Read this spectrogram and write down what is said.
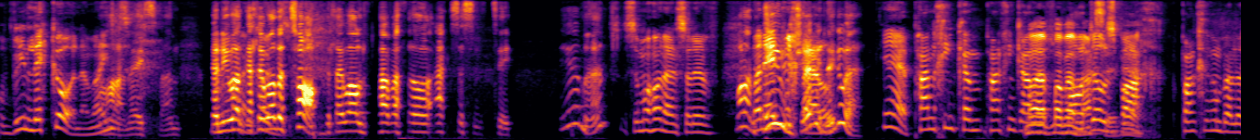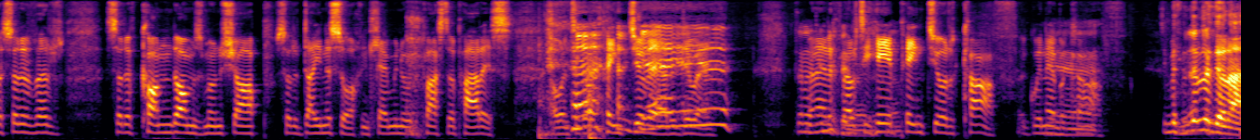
O, fi'n lico yna, mae'n. O, ah, nice, man. Gan i weld, oh, gallai weld y top, gallai weld pa fath o access ti. Yeah, man. So mae hwnna'n sort of... Mae'n huge, hefyd, nid yw e? yeah, pan chi'n chi gael ma, ma models massive, bach, pan chi'n gael sort of, yr, sort of condoms mewn siop, sort of dinosaur, chi'n llemi nhw o'r plaster Paris, a wedyn ti'n cael peintio fe ar y diwedd. Mae'n edrych fel ti heb peintio'r cath, y gwyneb yeah. y cath. Ti'n byth yn defnyddio na?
